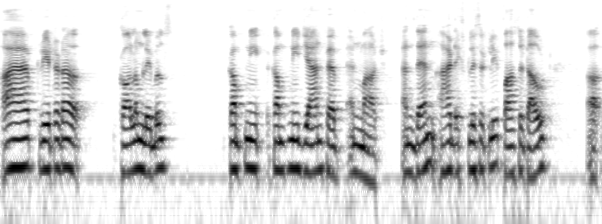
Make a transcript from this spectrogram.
I have created a column labels company, company Jan, Feb and March and then I had explicitly passed it out uh,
